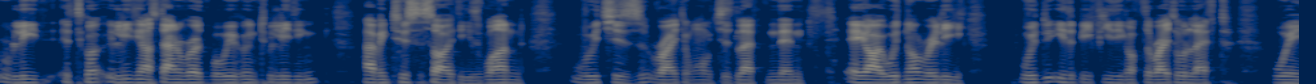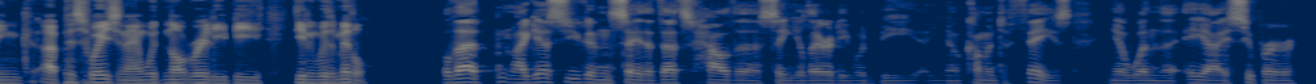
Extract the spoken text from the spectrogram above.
lead. It's leading us down a road where we're going to be leading, having two societies: one which is right and one which is left. And then AI would not really would either be feeding off the right or left wing uh, persuasion and would not really be dealing with the middle. Well, that I guess you can say that that's how the singularity would be, you know, come into phase. You know, when the AI super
